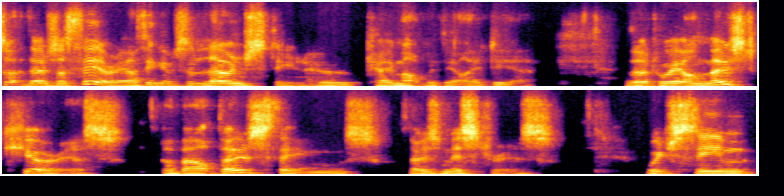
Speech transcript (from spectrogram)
a, there's a theory, I think it was Loewenstein who came up with the idea, that we are most curious about those things, those mysteries, which seem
